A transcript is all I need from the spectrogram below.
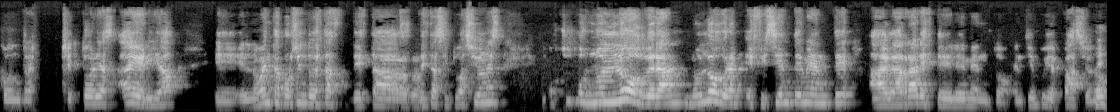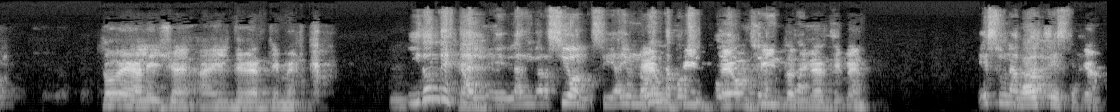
con trayectorias aéreas, eh, el 90% de estas, de, estas, de estas situaciones, los chicos no logran, no logran eficientemente agarrar este elemento en tiempo y espacio. ¿no? Alice ha il divertimento? ¿Y dónde está el- eh, la diversión si hay un È un, 90% fin- de è un finto divertimento. Es una No pa- existe. Dobbiamo-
